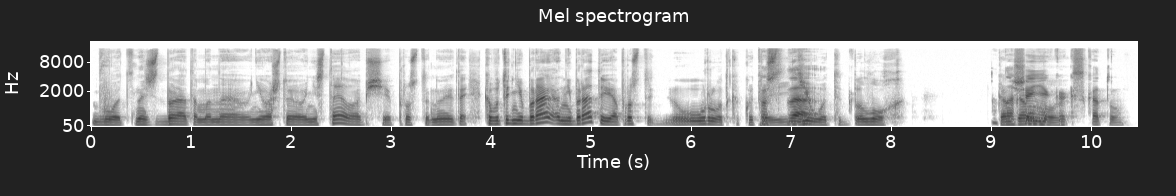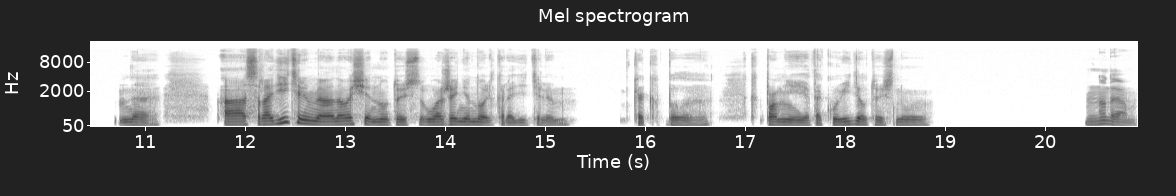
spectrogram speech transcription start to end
Вот, значит, с братом она ни во что его не ставила вообще, просто, ну это, как будто не, бра... не брат ее, а просто урод какой-то, Просто, да, идиот, лох, как отношение говно, как к скоту. да. А с родителями она вообще, ну, то есть уважение ноль к родителям, как было, как по мне, я так увидел, то есть, ну, Ну да.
